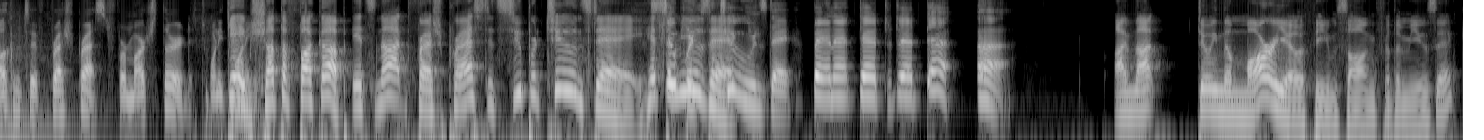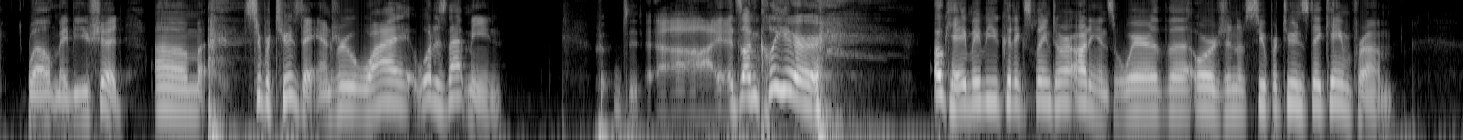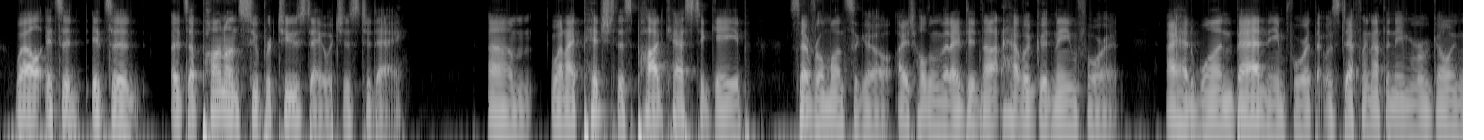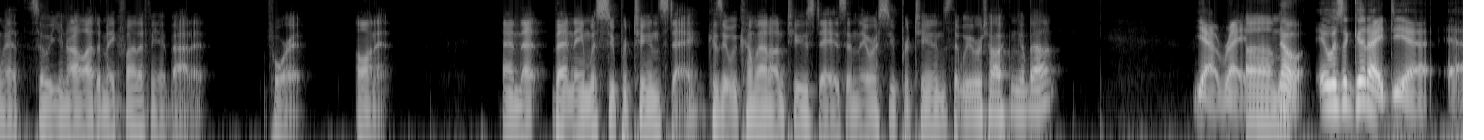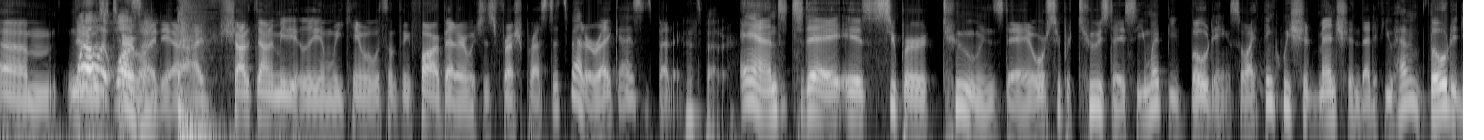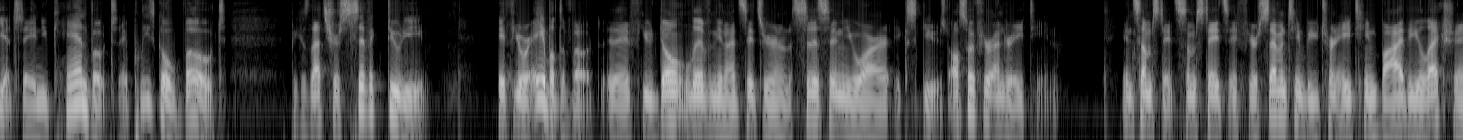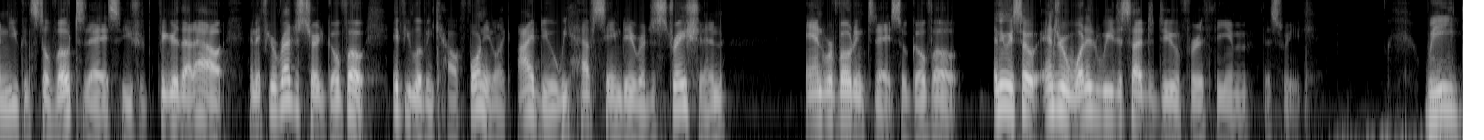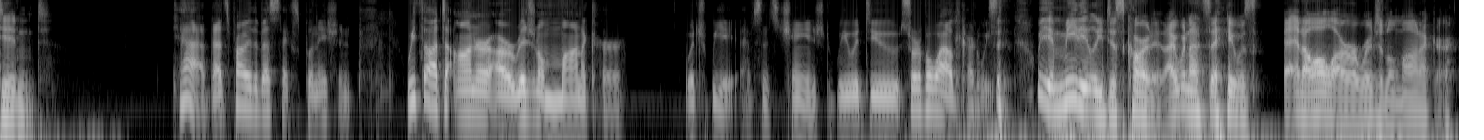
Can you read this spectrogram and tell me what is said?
welcome to Fresh Pressed for March 3rd, 2020. Gabe, shut the fuck up. It's not Fresh Pressed. It's Super Tunes Day. Hit Super the music. Tuesday. Ba-da-da-da-da-da. Ah. I'm not doing the Mario theme song for the music. Well, maybe you should. Um, Super Tuesday, Andrew. Why? What does that mean? Uh, it's unclear. Okay, maybe you could explain to our audience where the origin of Super Tuesday came from. Well, it's a it's a it's a pun on Super Tuesday, which is today. Um, when I pitched this podcast to Gabe several months ago, I told him that I did not have a good name for it. I had one bad name for it that was definitely not the name we were going with, so you're not allowed to make fun of me about it for it on it. And that that name was Super Tunes Day because it would come out on Tuesdays and they were Super Tunes that we were talking about. Yeah, right. Um, no, it was a good idea. Um, no, Well, it was a it terrible wasn't. idea. I shot it down immediately, and we came up with something far better, which is Fresh Pressed. It's better, right, guys? It's better. It's better. And today is Super Tunes Day or Super Tuesday, so you might be voting. So I think we should mention that if you haven't voted yet today and you can vote today, please go vote because that's your civic duty. If you're able to vote, if you don't live in the United States or you're not a citizen, you are excused. Also, if you're under 18. In some states, some states, if you're 17 but you turn 18 by the election, you can still vote today. So you should figure that out. And if you're registered, go vote. If you live in California, like I do, we have same day registration and we're voting today, so go vote. Anyway, so Andrew, what did we decide to do for a theme this week? We didn't. Yeah, that's probably the best explanation. We thought to honor our original moniker, which we have since changed, we would do sort of a wild card week. We immediately discarded. I would not say it was at all our original moniker.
